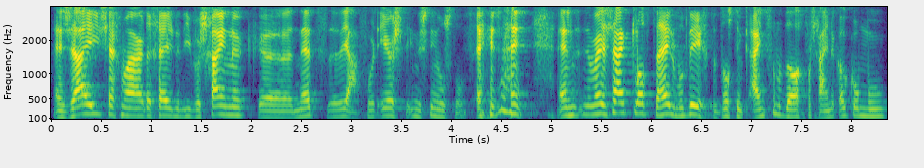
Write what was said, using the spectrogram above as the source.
En zij, zeg maar, degene die waarschijnlijk eh, net eh, ja, voor het eerst in de sneeuw stond. En zij, en, maar zij klapte helemaal dicht. Het was natuurlijk eind van de dag, waarschijnlijk ook al moe.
